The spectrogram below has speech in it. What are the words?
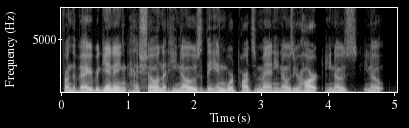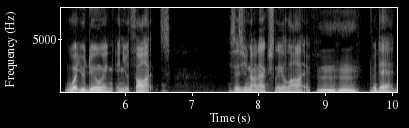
from the very beginning has shown that He knows the inward parts of man, He knows your heart, He knows, you know, what you're doing and your thoughts. He says, You're not actually alive, Mm-hmm. you're dead.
